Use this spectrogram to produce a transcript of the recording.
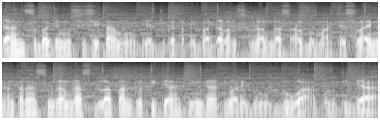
Dan sebagai musisi tamu, dia juga terlibat dalam 19 album artis lain antara 1983 hingga 2023.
